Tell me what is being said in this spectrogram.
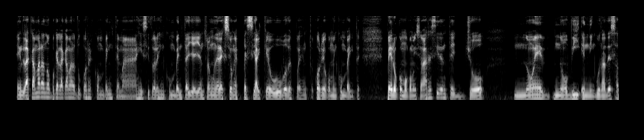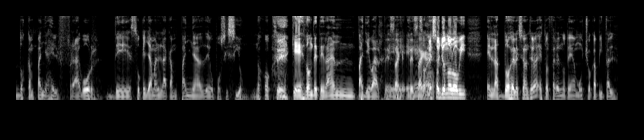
en la Cámara no, porque en la Cámara tú corres con 20 más y si tú eres incumbente y ella entró en una elección especial que hubo, después entró- corrió como incumbente, pero como comisionada residente yo no, he, no vi en ninguna de esas dos campañas el fragor de eso que llaman la campaña de oposición, ¿no? Sí. que es donde te dan para llevar. Te eh, saca- en te eso. yo no lo vi en las dos elecciones anteriores. Héctor Ferrer no tenía mucho capital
